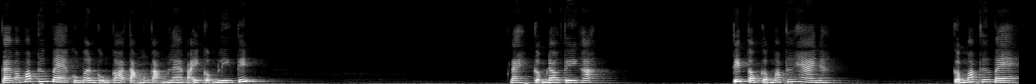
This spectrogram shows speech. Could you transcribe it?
Và vòng móc thứ ba của mình cũng có tổng cộng là 7 cụm liên tiếp đây, cụm đầu tiên ha tiếp tục cụm móc thứ hai nè. Cụm móc thứ ba.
